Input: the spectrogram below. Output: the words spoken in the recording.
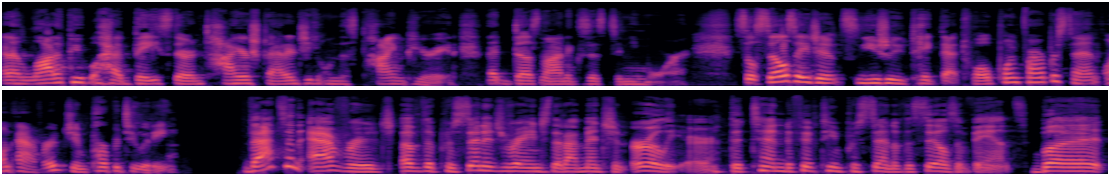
And a lot of people have based their entire strategy on this time period that does not exist anymore. So sales agents usually take that 12.5% on average in perpetuity. That's an average of the percentage range that I mentioned earlier, the 10 to 15% of the sales advance. But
